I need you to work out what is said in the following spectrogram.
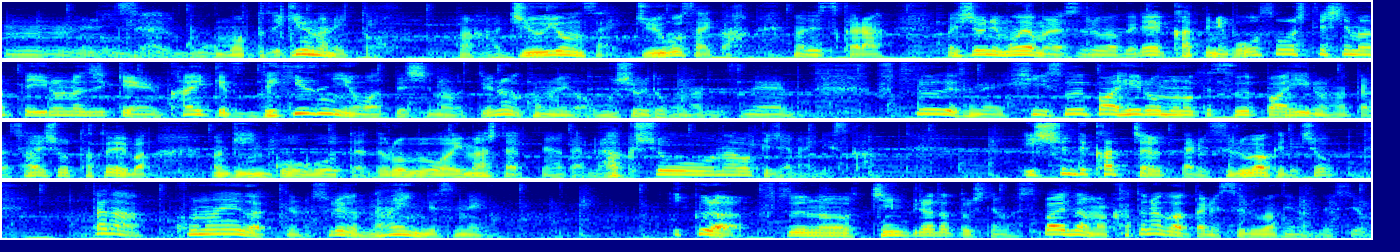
うーん、僕もっとできるのにと。まあ、14歳、15歳か。まあ、ですから、まあ、非常にもやもやするわけで、勝手に暴走してしまっていろんな事件解決できずに終わってしまうっていうのがこの映画面白いところなんですね。普通ですね、スーパーヒーローものってスーパーヒーローになったら最初、例えば、まあ、銀行強盗や泥棒がいましたってなったら楽勝なわけじゃないですか。一瞬で勝っちゃったりするわけでしょただ、この映画っていうのはそれがないんですね。いくら普通のチンピラだとしてもスパイダーマン勝てなかったりするわけなんですよ。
